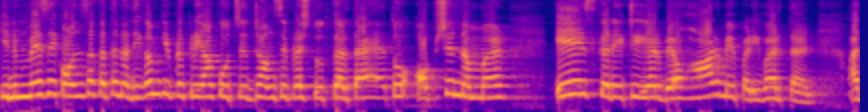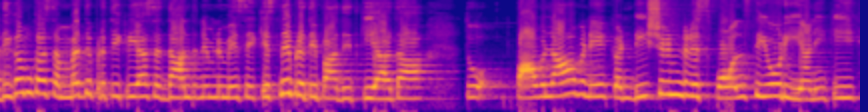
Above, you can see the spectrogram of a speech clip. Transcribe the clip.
कि इनमें से कौन सा कथन अधिगम की प्रक्रिया को उचित ढंग से प्रस्तुत करता है? तो option number A is correct here व्यवहार में परिवर्तन। अधिगम का संबद्ध प्रतिक्रिया सिद्धांत निम्न में से किसने प्रतिपादित किया था? तो पावलाव ने कंडीशन रिस्पॉन्स थ्योरी यानी कि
